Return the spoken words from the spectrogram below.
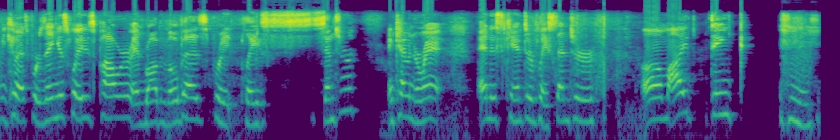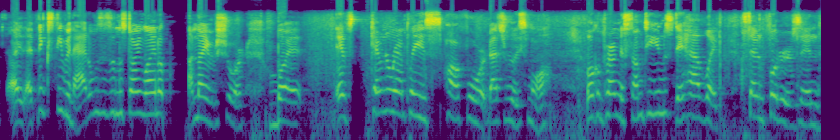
because Porzingis plays power and Robin Lopez play, plays center, and Kevin Durant and Enes Kanter plays center. Um, I think hmm, I, I think Steven Adams is in the starting lineup. I'm not even sure, but if Kevin Durant plays power forward, that's really small. Well, comparing to some teams, they have like seven footers and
